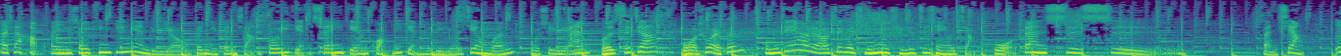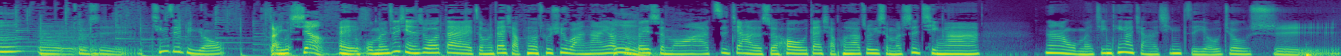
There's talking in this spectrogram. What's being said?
大家好，欢迎收听 B 面旅游，跟你分享多一点、深一点、广一点的旅游见闻。我是雨安，我是思佳，我是伟芬。我们今天要聊这个题目，其实之前有讲过，但是是反向，嗯嗯，就是亲子旅游反向。哎，我们之前说带怎么带小朋友出去玩啊，要准备什么啊？嗯、自驾的时候带小朋友要注意什么事情啊？那我们今天要讲的亲子游就是。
